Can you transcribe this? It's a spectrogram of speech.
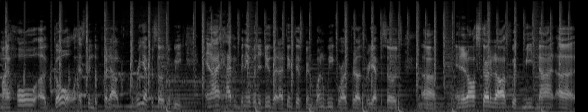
My whole uh, goal has been to put out three episodes a week, and I haven't been able to do that. I think there's been one week where I put out three episodes, um, and it all started off with me not. Uh,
